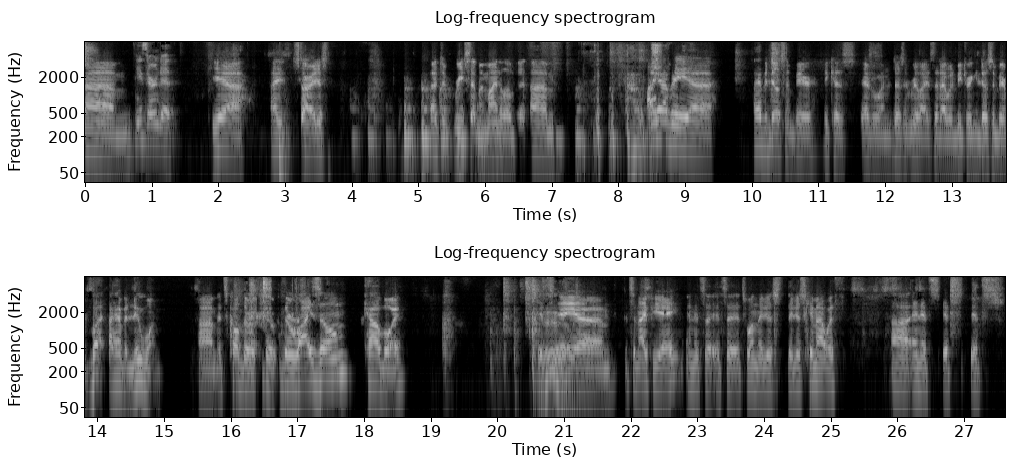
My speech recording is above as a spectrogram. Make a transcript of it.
Um, He's earned it. yeah. I sorry, I just I had to reset my mind a little bit. Um, I have a uh, I have a docent beer because everyone doesn't realize that I would be drinking docent beer, but I have a new one. Um, it's called the the, the Rhizome Cowboy. It's Ooh. a um, it's an IPA, and it's a it's a it's one they just they just came out with, uh, and it's it's it's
